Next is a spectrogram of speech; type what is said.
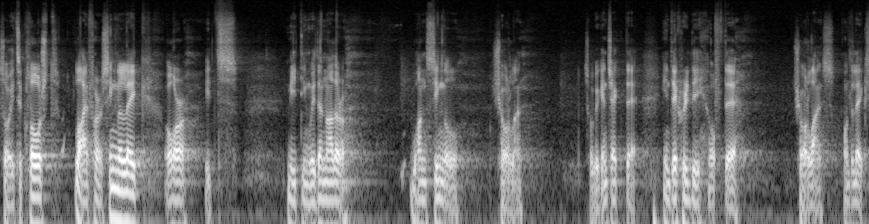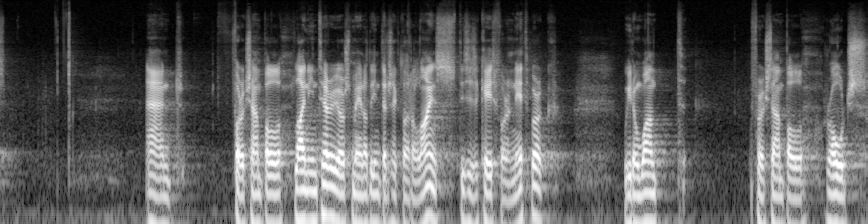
So it's a closed line for a single lake or it's meeting with another one single shoreline. So we can check the integrity of the shorelines on the lakes. And for example, line interiors may not intersect other lines. This is a case for a network. We don't want, for example, roads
